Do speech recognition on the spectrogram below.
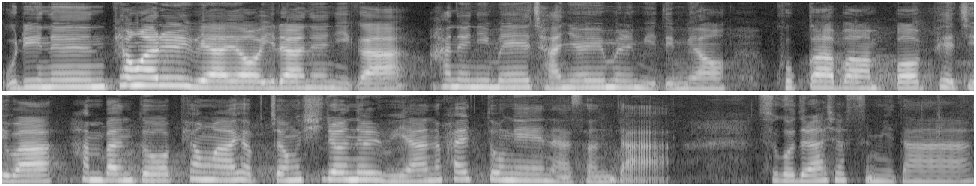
우리는 평화를 위하여 일하는 이가 하느님의 자녀임을 믿으며 국가보안법 폐지와 한반도 평화협정 실현을 위한 활동에 나선다. 수고들 하셨습니다.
